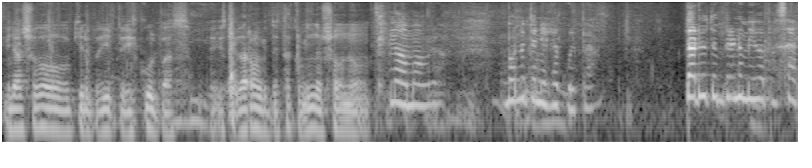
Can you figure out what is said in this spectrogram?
Mira, yo quiero pedirte disculpas. Este garrón que te estás comiendo yo no... No, Mauro. Vos no tenés la culpa. Tarde o temprano me iba a pasar.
